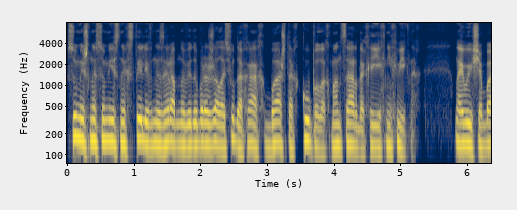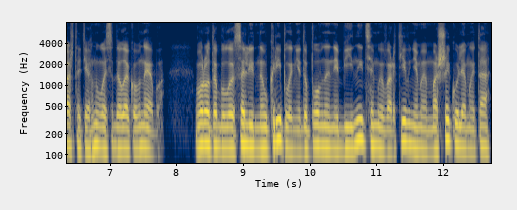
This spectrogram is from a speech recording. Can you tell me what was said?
Суміш несумісних стилів незграбно відображалась у дахах, баштах, куполах, мансардах і їхніх вікнах. Найвища башта тягнулася далеко в небо. Ворота були солідно укріплені, доповнені бійницями, вартівнями, машикулями та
